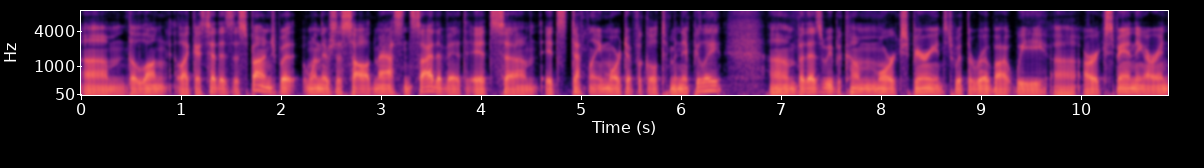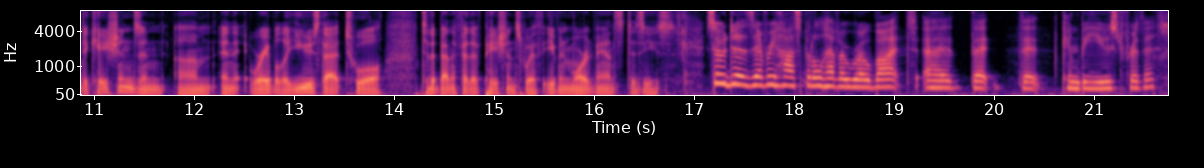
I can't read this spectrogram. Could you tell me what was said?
Um, the lung, like I said, is a sponge, but when there's a solid mass inside of it, it's um, it's definitely more difficult to manipulate. Um, but as we become more experienced with the robot, we uh, are expanding our indications and um, and we're able to use that tool to the benefit of patients with even more advanced disease. So, does every hospital have a robot uh, that that can be used for this?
